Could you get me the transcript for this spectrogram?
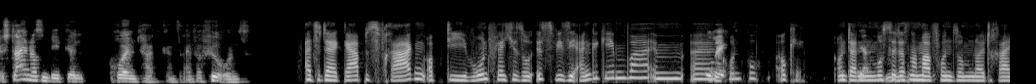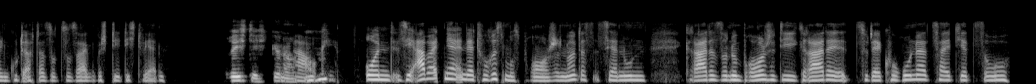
Stein aus dem Weg geräumt hat, ganz einfach für uns. Also da gab es Fragen, ob die Wohnfläche so ist, wie sie angegeben war im äh, Grundbuch. Okay. Und dann ja. musste das mhm. nochmal von so einem neutralen Gutachter sozusagen bestätigt werden. Richtig, genau. Ah, okay. Mhm. Und Sie arbeiten ja in der Tourismusbranche. Ne? Das ist ja nun gerade so eine Branche, die gerade zu der Corona-Zeit jetzt so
